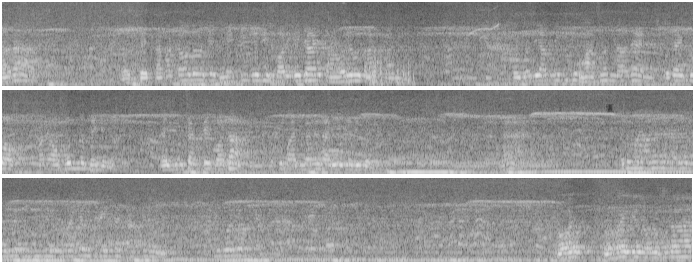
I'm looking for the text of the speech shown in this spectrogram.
দাদা সে ব্যাপারটা হলো যে ভেটি যদি স্বর্গে যায়, তাহলেও তার। তো যদি আপনি কিছু ভাষণ না দেন ওটা একটু মানে অপূর্ণ থেকে যায়। তাই দু চারটে কথা একটু মাঝখানে দাঁড়িয়ে যদি বলি হ্যাঁ? একটু মাঝখানে দাঁড়িয়ে বললে ওই সাইডটা ছাড়তে বলি। আমি বলব সবাই সবাইকে নমস্কার।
